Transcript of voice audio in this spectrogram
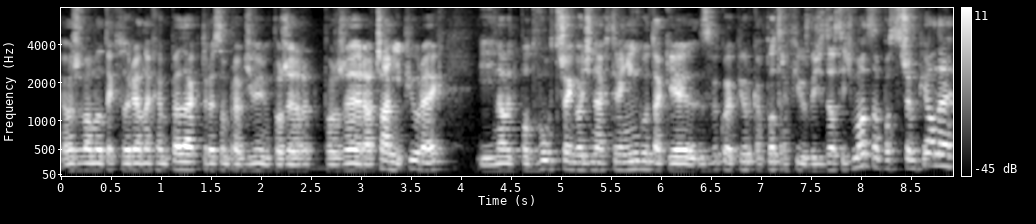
ja używam notek Floriana Hempela, które są prawdziwymi pożer pożeraczami piórek i nawet po dwóch, trzech godzinach treningu takie zwykłe piórka potrafiły być dosyć mocno postrzępione.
